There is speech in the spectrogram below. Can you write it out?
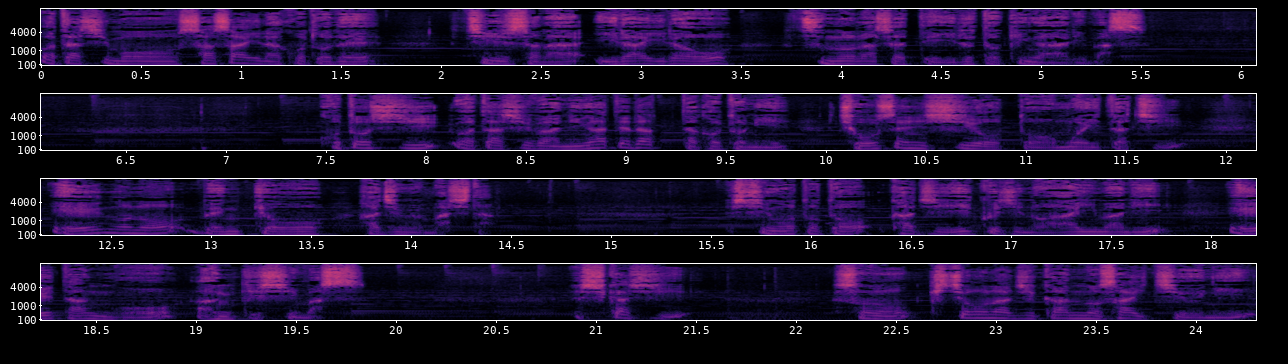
私も些細なことで小さなイライラを募らせている時があります。今年私は苦手だったことに挑戦しようと思い立ち英語の勉強を始めました。仕事と家事育児の合間に英単語を暗記します。しかしその貴重な時間の最中に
